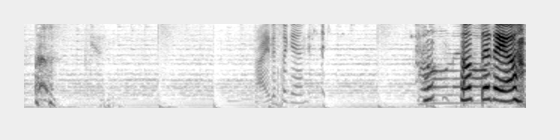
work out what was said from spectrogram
Try this again. Rolling oh, there they are.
